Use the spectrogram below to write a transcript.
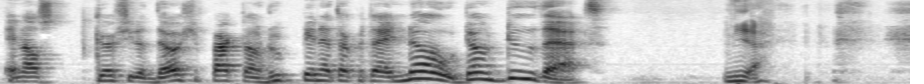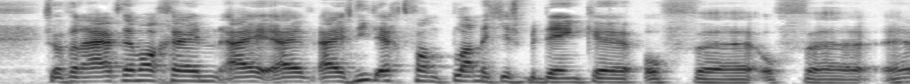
En als Kirsty dat doosje pakt, dan roept Pinhead ook meteen: No, don't do that. Ja. Zo van, hij heeft helemaal geen. Hij, hij, hij is niet echt van plannetjes bedenken. Of. eh, of eh, hè.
